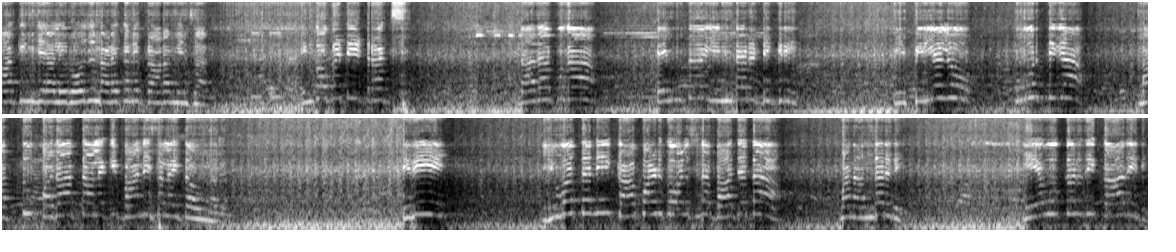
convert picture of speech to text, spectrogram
వాకింగ్ చేయాలి. రోజు నడకని ప్రారంభించాలి. ఇంకొకటి డ్రగ్స్ దాదాపుగా టెన్త్ ఇంటర్ డిగ్రీ. ఈ పిల్లలు పూర్తిగా మత్తు పదార్థాలకి బానిసలైతా ఉన్నారు. ఇది యువతని కాపాడుకోవాల్సిన బాధ్యత మనందరిది. ఏ ఒక్కరిది కాదు ఇది.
